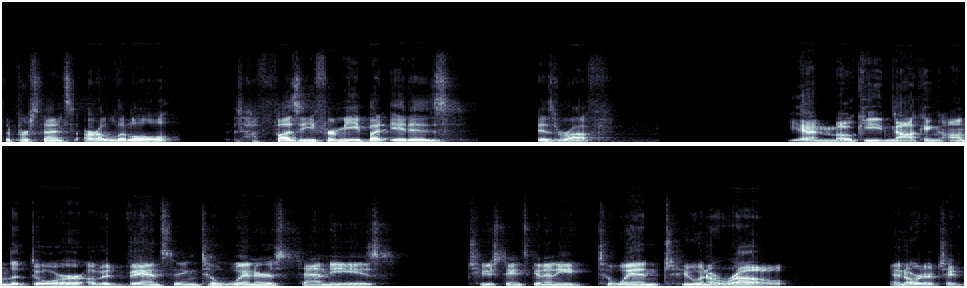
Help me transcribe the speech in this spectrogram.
the percents are a little fuzzy for me, but it is is rough. Yeah, and Moky knocking on the door of advancing to winners semis. 2saint's gonna need to win two in a row in order to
